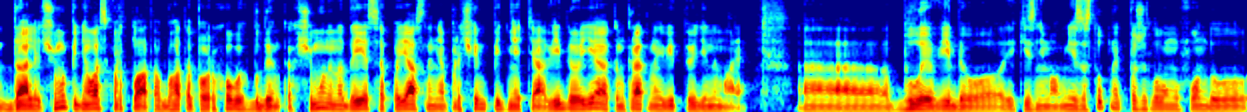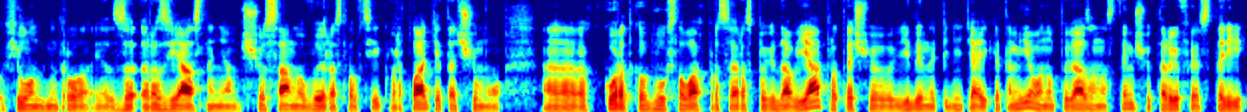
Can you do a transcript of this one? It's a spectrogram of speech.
Далі, чому піднялась квартплата в багатоповерхових будинках? Чому не надається пояснення причин підняття? Відео є, а конкретної відповіді немає. Е, Були відео, які знімав мій заступник по житловому фонду Філон Дмитро е, з роз'ясненням, що саме виросло в цій квартплаті та чому. Е, Коротко в двох словах про це розповідав я. Про те, що єдине підняття, яке там є, воно пов'язано з тим, що тарифи старі,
